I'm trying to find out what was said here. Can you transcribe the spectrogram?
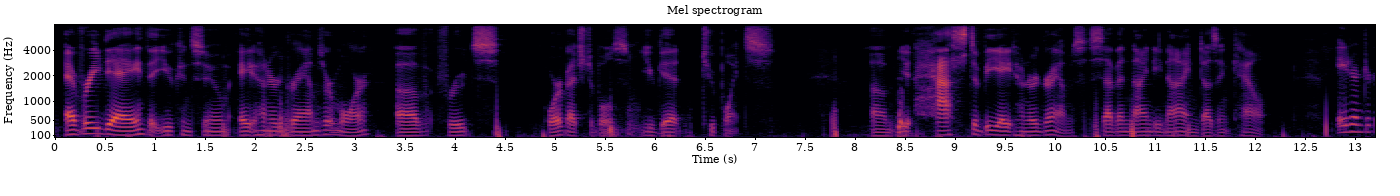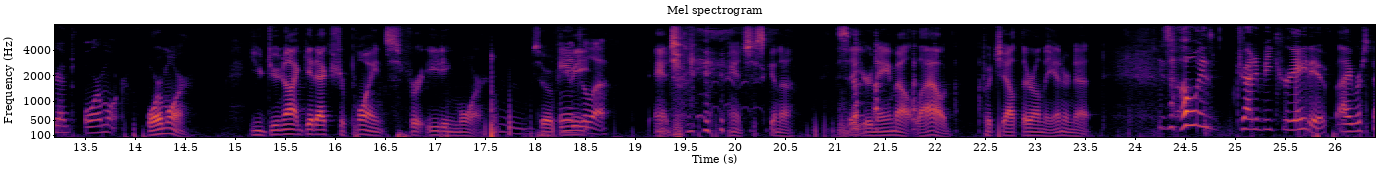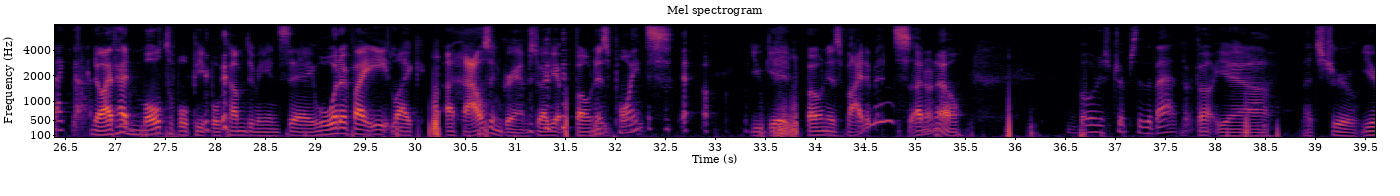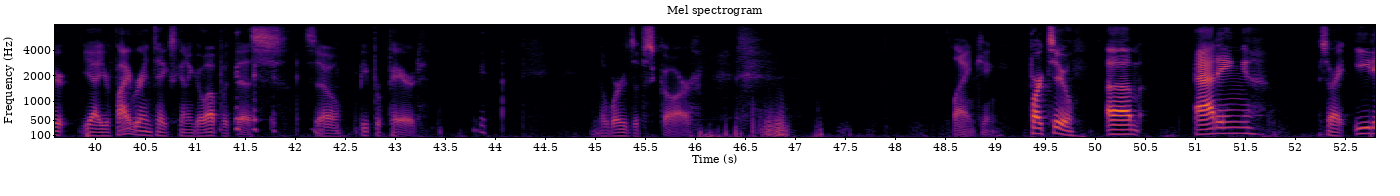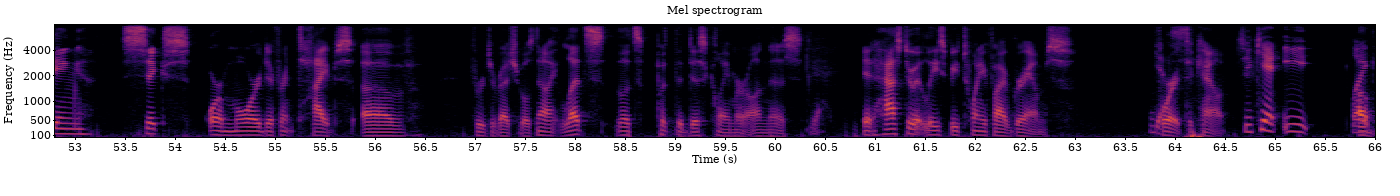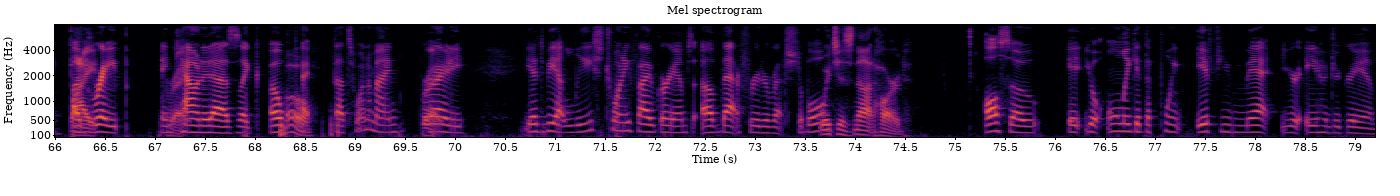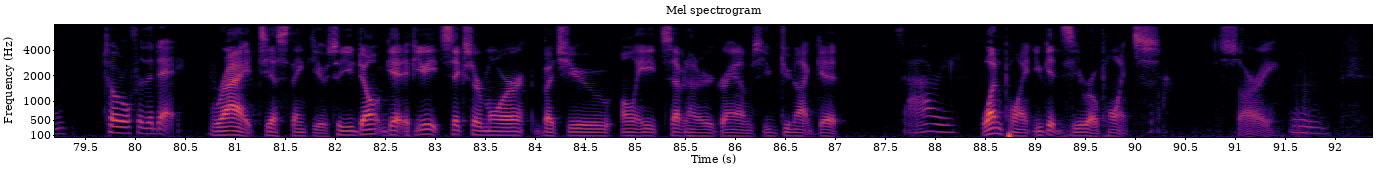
Every day that you consume 800 grams or more of fruits or vegetables, you get two points. Um, it has to be 800 grams. 799 doesn't count 800 grams or more. or more. you do not get extra points for eating more. So if you Angela. eat, Angela, Angela's just gonna say your name out loud, put you out there on the internet. She's always trying to be creative. I respect that. No, I've had multiple people come to me and say, "Well, what if I eat like a thousand grams? Do I get bonus points? You get bonus vitamins? I don't know." Bonus trips to the bathroom. But yeah, that's true. Your yeah, your fiber intake's gonna go up with this, so be prepared. In the words of Scar, Lion King. Part two. Um, adding, sorry, eating six or more different types of fruits or vegetables. Now let's let's put the disclaimer on this. Yeah. It has to at least be 25 grams for it to count. So you can't eat like a, bite. grape and Right. count it as like, oh, Oh. I- that's one of mine. Right. Variety. You have to be at least 25 grams of that fruit or vegetable. Which is not hard. also, it you'll only get the point if you met your 800 gram total for the day. Right. Yes. Thank you. So you don't get if you eat six or more, but you only eat 700 grams, you do not get Sorry. one point. You get zero points. Sorry. Mm.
